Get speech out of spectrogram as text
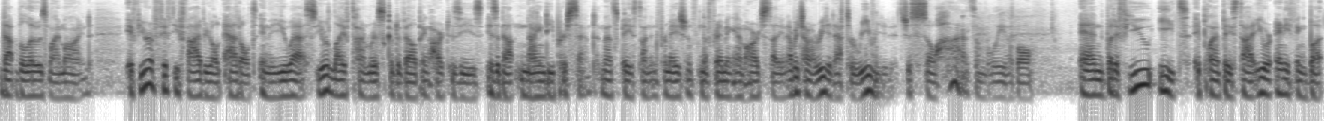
that blows my mind if you're a 55 year old adult in the US, your lifetime risk of developing heart disease is about 90%. And that's based on information from the Framingham Heart Study. And every time I read it, I have to reread it. It's just so high. That's unbelievable. And but if you eat a plant-based diet, you are anything but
